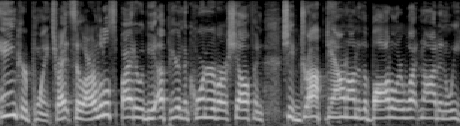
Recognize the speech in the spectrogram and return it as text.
anchor points, right? So our little spider would be up here in the corner of our shelf and she'd drop down onto the bottle or whatnot. And we,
